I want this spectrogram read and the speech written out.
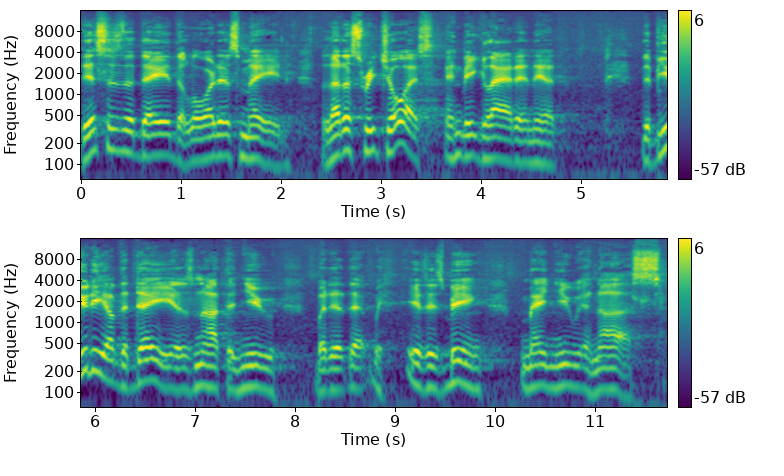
This is the day the Lord has made. Let us rejoice and be glad in it. The beauty of the day is not the new, but it, that it is being made new in us.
